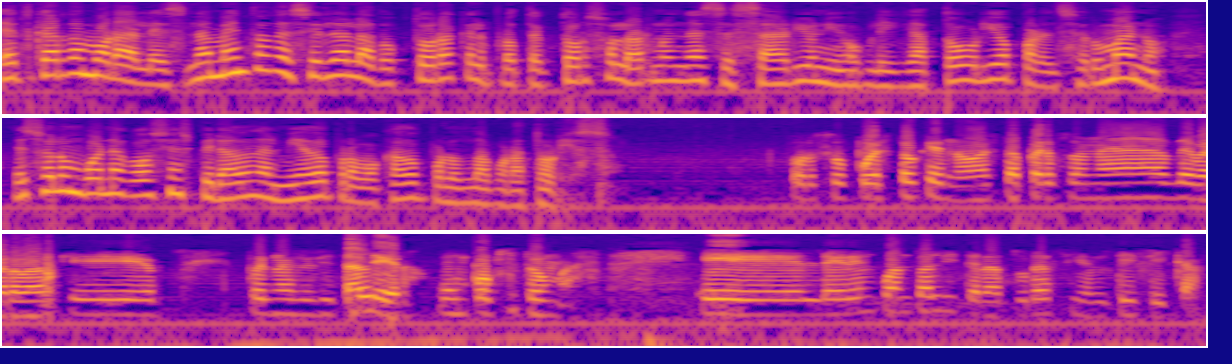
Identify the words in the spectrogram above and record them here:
Edgardo Morales, lamento decirle a la doctora que el protector solar no es necesario ni obligatorio para el ser humano. Es solo un buen negocio inspirado en el miedo provocado por los laboratorios. Por supuesto que no, esta persona de verdad que pues necesita leer un poquito más. Eh, leer en cuanto a literatura científica,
